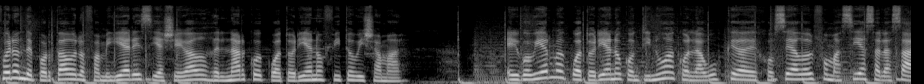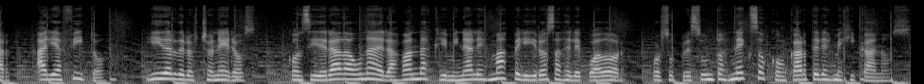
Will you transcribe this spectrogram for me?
Fueron deportados los familiares y allegados del narco ecuatoriano Fito Villamar. El gobierno ecuatoriano continúa con la búsqueda de José Adolfo Macías Salazar, alias Fito, líder de los choneros, considerada una de las bandas criminales más peligrosas del Ecuador, por sus presuntos nexos con cárteles mexicanos.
